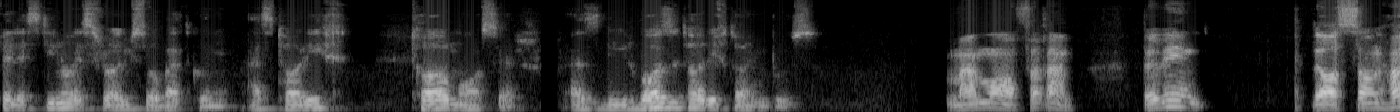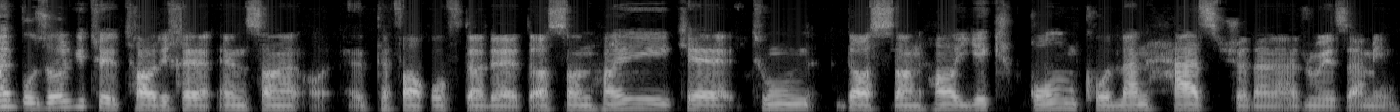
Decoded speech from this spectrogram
فلسطین و اسرائیل صحبت کنیم؟ از تاریخ تا معاصر. از دیرباز تاریخ تا امروز. من موافقم. ببین داستان های بزرگی توی تاریخ انسان اتفاق افتاده. داستان هایی که تو داستان ها یک قوم کلا حذف شدن از روی زمین.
